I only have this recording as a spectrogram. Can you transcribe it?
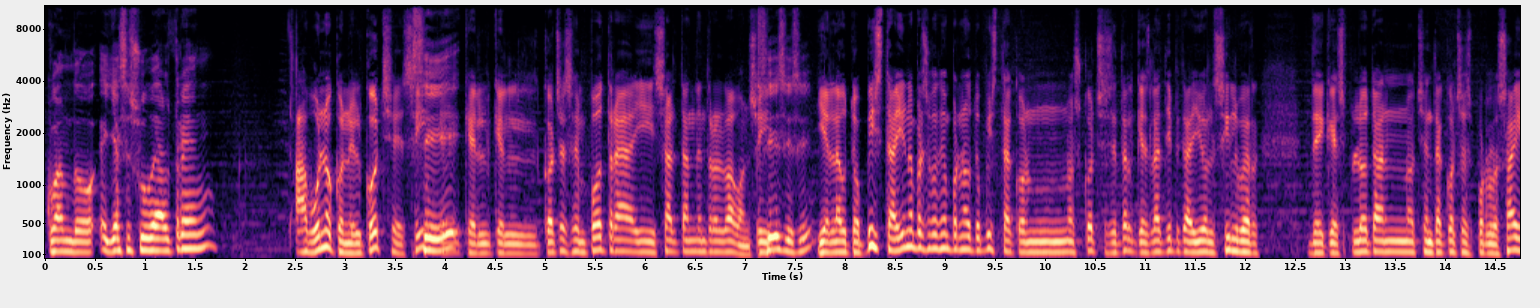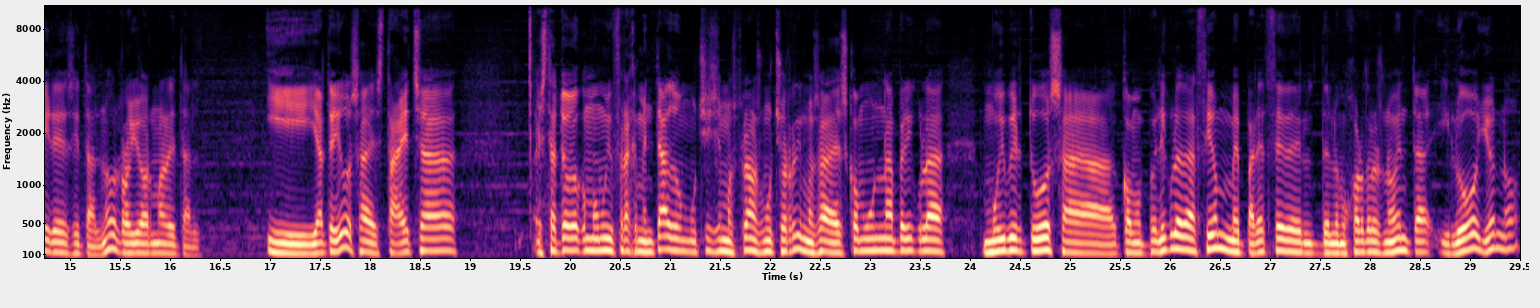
cuando ella se sube al tren. Ah, bueno, con el coche, sí. Sí. Que, el, que el coche se empotra y saltan dentro del vagón, sí. Sí, sí, sí. Y en la autopista, hay una persecución por una autopista con unos coches y tal, que es la típica de Joel Silver, de que explotan 80 coches por los aires y tal, ¿no? El rollo armado y tal. Y ya te digo, o sea, está hecha. Está todo como muy fragmentado, muchísimos planos, muchos ritmos. O sea, es como una película muy virtuosa. Como película de acción, me parece de, de lo mejor de los 90. Y luego yo no.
